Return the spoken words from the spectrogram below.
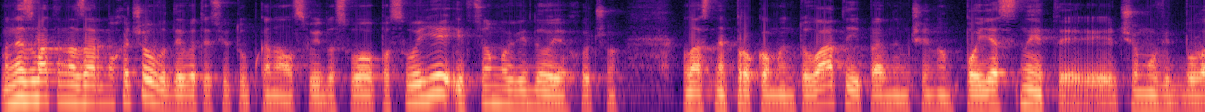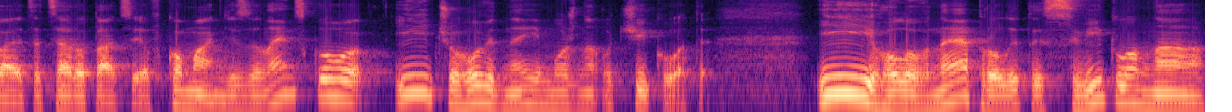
Мене звати Назар Мухачов, ви дивитесь YouTube канал «Свій до свого по своє, і в цьому відео я хочу власне прокоментувати і певним чином пояснити, чому відбувається ця ротація в команді Зеленського і чого від неї можна очікувати. І головне пролити світло на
